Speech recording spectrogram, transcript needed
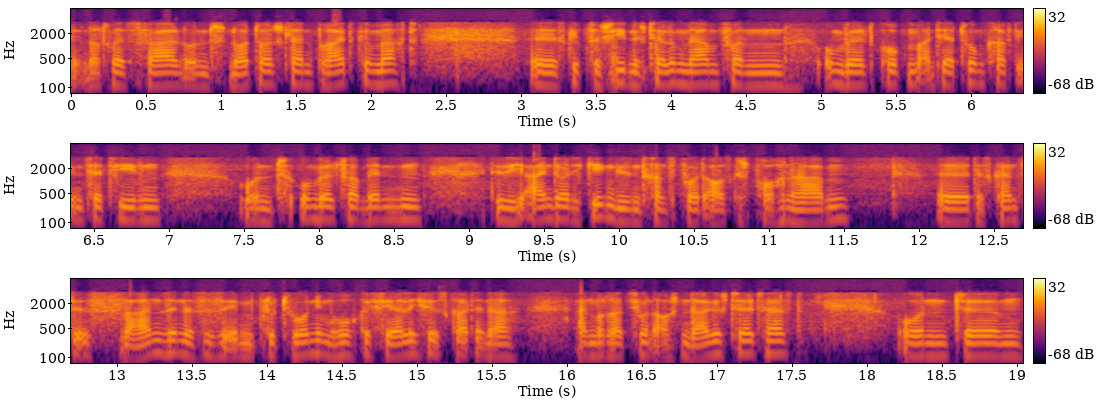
Nordrhein-Westfalen und Norddeutschland, breit gemacht. Äh, es gibt verschiedene Stellungnahmen von Umweltgruppen, Anti-Atomkraftinitiativen und Umweltverbänden, die sich eindeutig gegen diesen Transport ausgesprochen haben. Äh, das Ganze ist Wahnsinn. Es ist eben Plutonium hochgefährlich, wie du es gerade in der Anmoderation auch schon dargestellt hast. Und ähm,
